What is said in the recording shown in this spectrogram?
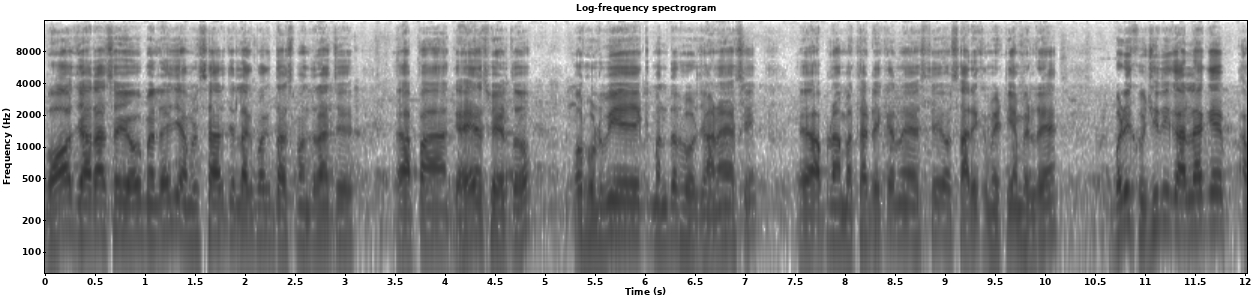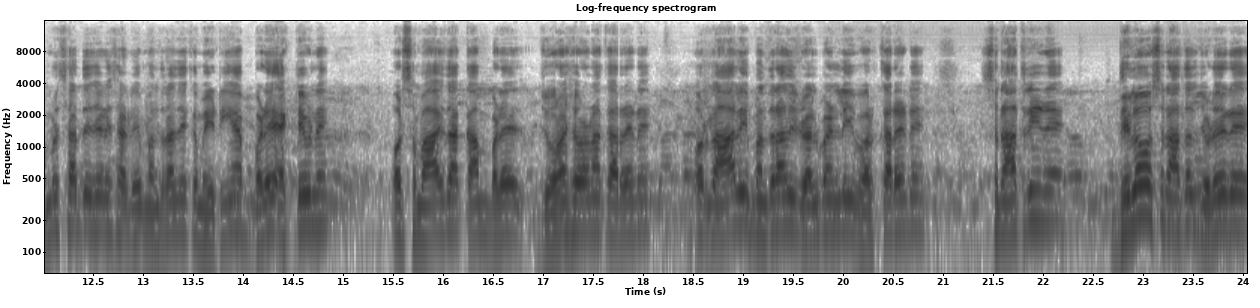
ਬਹੁਤ ਜ਼ਿਆਦਾ ਸਹਿਯੋਗ ਮਿਲ ਰਿਹਾ ਜੀ ਅੰਮ੍ਰਿਤਸਰ 'ਚ ਲਗਭਗ 10-15 'ਚ ਆਪਾਂ ਗਏ ਹਾਂ ਸਵੇਰ ਤੋਂ ਔਰ ਹੁਣ ਵੀ ਇੱਕ ਮੰਦਿਰ ਹੋਰ ਜਾਣਾ ਹੈ ਅਸੀਂ। ਆਪਣਾ ਮੱਥਾ ਟੇਕਣ ਵਾਸਤੇ ਔਰ ਸਾਰੀ ਕਮੇਟੀਆਂ ਮਿਲ ਰਹੇ ਹੈ ਬੜੀ ਖੁਸ਼ੀ ਦੀ ਗੱਲ ਹੈ ਕਿ ਅੰਮ੍ਰਿਤਸਰ ਦੇ ਜਿਹੜੇ ਸਾਡੇ ਮੰਦਰਾਂ ਦੇ ਕਮੇਟੀਆਂ ਬੜੇ ਐਕਟਿਵ ਨੇ ਔਰ ਸਮਾਜ ਦਾ ਕੰਮ ਬੜੇ ਜ਼ੋਰਾਂ ਸ਼ੋਰਾਂ ਨਾਲ ਕਰ ਰਹੇ ਨੇ ਔਰ ਨਾਲ ਹੀ ਮੰਦਰਾਂ ਦੀ ਡਿਵੈਲਪਮੈਂਟ ਲਈ ਵਰਕ ਕਰ ਰਹੇ ਨੇ। ਸਨਾਤਨੀ ਨੇ, ਦਿਲੋਂ ਸਨਾਤਨ ਜੁੜੇ ਨੇ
